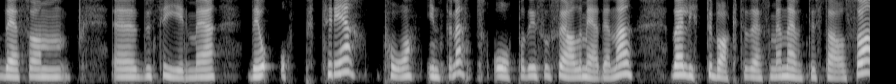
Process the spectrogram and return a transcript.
det som du sier med det å opptre på internett og på de sosiale mediene. Det er litt tilbake til det som jeg nevnte i stad også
